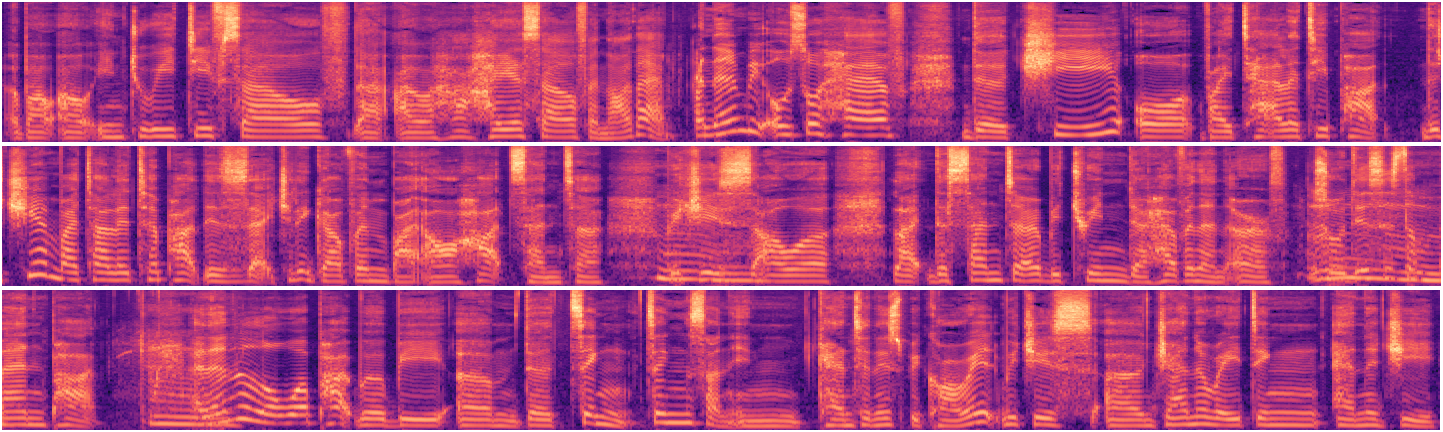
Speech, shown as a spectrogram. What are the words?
about our intuitive self, uh, our higher self, and all that. And then we also have the chi or vitality part. The chi and vitality part is actually governed by our heart center, which is our like the center between the heaven and earth. So this is the man part, and then the lower part will be um, the jing, jing san in Cantonese we call it, which is uh, generating energy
